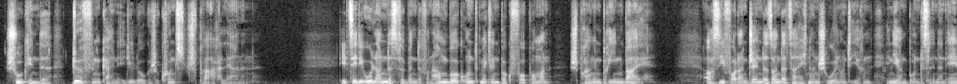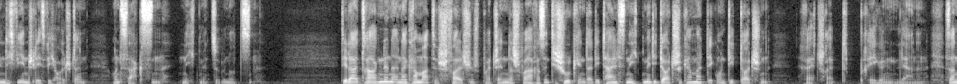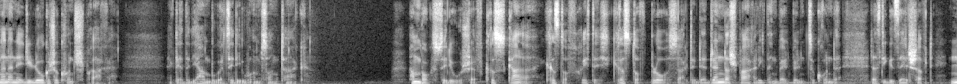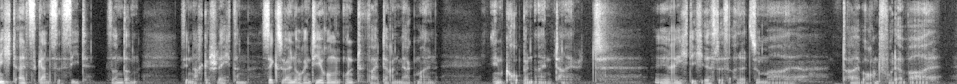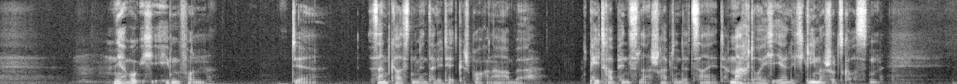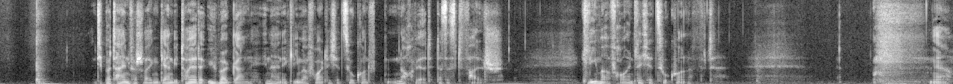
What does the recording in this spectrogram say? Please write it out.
Schulkinder dürfen keine ideologische Kunstsprache lernen. Die CDU-Landesverbände von Hamburg und Mecklenburg-Vorpommern sprangen Brien bei. Auch sie fordern Gender-Sonderzeichen an Schulen und ihren, in ihren Bundesländern, ähnlich wie in Schleswig-Holstein und Sachsen, nicht mehr zu benutzen. Die Leidtragenden einer grammatisch falschen Gendersprache sind die Schulkinder, die teils nicht mehr die deutsche Grammatik und die deutschen Rechtschreibregeln lernen, sondern eine ideologische Kunstsprache, erklärte die Hamburger CDU am Sonntag. Hamburgs CDU-Chef Chris, Christoph, richtig, Christoph Bloß sagte, der Gendersprache liegt ein Weltbild zugrunde, das die Gesellschaft nicht als Ganzes sieht, sondern sie nach Geschlechtern, sexuellen Orientierungen und weiteren Merkmalen in Gruppen einteilt. Richtig ist es allezumal, drei Wochen vor der Wahl. Ja, wo ich eben von der Sandkastenmentalität gesprochen habe. Petra Pinsler schreibt in der Zeit, macht euch ehrlich, Klimaschutz kosten. Die Parteien verschweigen gern, wie teuer der Übergang in eine klimafreundliche Zukunft noch wird. Das ist falsch. Klimafreundliche Zukunft. Ja.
